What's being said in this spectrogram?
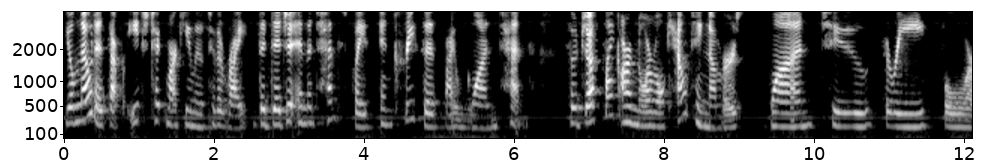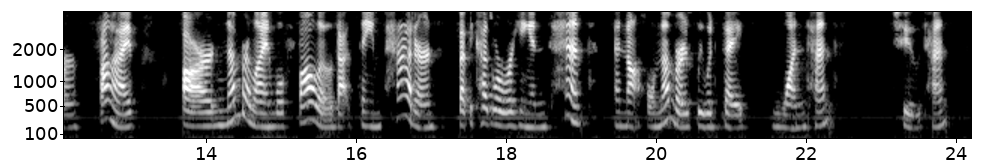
You'll notice that for each tick mark you move to the right, the digit in the tenths place increases by one tenth. So just like our normal counting numbers, one, two, three, four, five, our number line will follow that same pattern, but because we're working in tenths and not whole numbers, we would say one tenth, two tenths,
